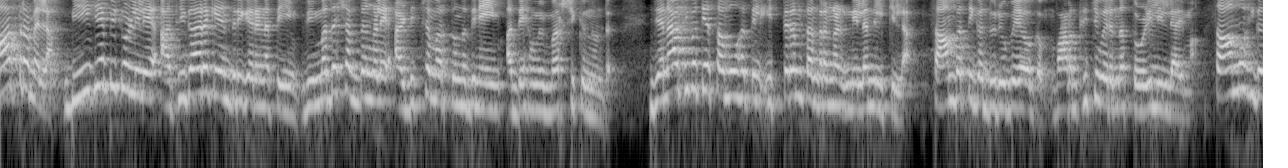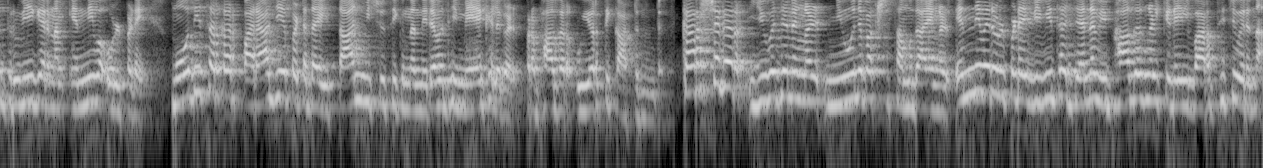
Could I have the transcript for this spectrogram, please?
മാത്രമല്ല ബി ജെ പിക്കുള്ളിലെ അധികാര കേന്ദ്രീകരണത്തെയും വിമത ശബ്ദങ്ങളെ അടിച്ചമർത്തുന്നതിനെയും അദ്ദേഹം വിമർശിക്കുന്നുണ്ട്. ജനാധിപത്യ സമൂഹത്തിൽ ഇത്തരം തന്ത്രങ്ങൾ നിലനിൽക്കില്ല. സാമ്പത്തിക ദുരുപയോഗം വർദ്ധിച്ചു വരുന്ന തൊഴിലില്ലായ്മ സാമൂഹിക ധ്രുവീകരണം എന്നിവ ഉൾപ്പെടെ മോദി സർക്കാർ പരാജയപ്പെട്ടതായി താൻ വിശ്വസിക്കുന്ന നിരവധി മേഖലകൾ പ്രഭാകർ ഉയർത്തിക്കാട്ടുന്നുണ്ട്. കർഷകർ യുവജനങ്ങൾ ന്യൂനപക്ഷ സമുദായങ്ങൾ എന്നിവരുൾപ്പെടെ വിവിധ ജനവിഭാഗങ്ങൾക്കിടയിൽ വർദ്ധിച്ചു വരുന്ന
